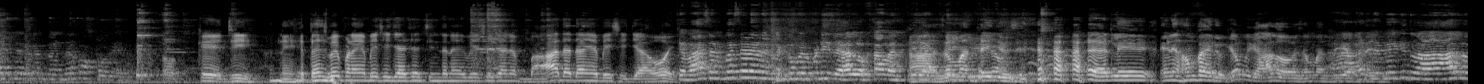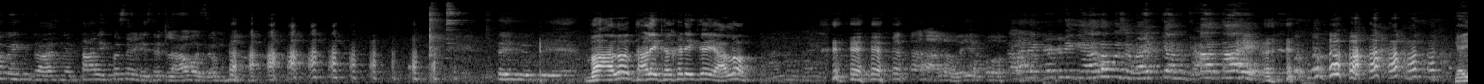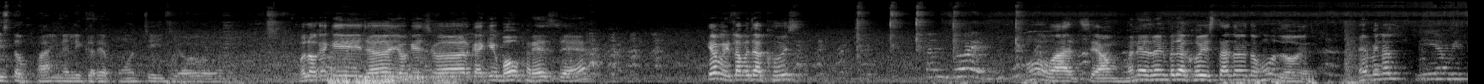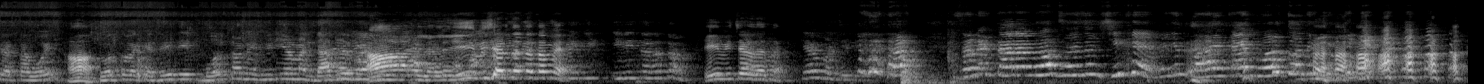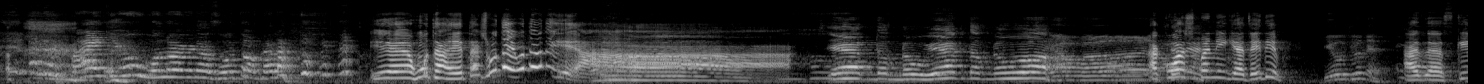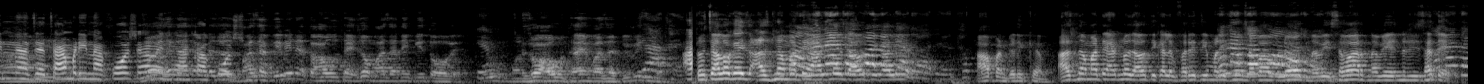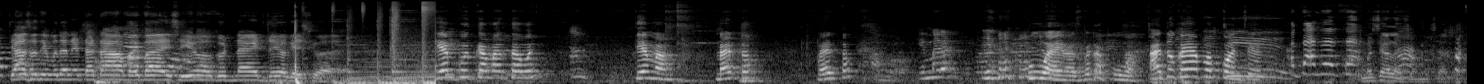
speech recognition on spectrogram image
ઓકે જી. અને હેતંશભાઈ પણ અહીંયા બેસી ગયા છે ચિંતન અહીંયા બેસી ગયા અને બા દાદા અહીંયા બેસી ગયા હોય. વાસણ બસડે એટલે ખબર પડી જાય હાલો ખાવાનું હા જમવાનું થઈ ગયું. છે. એટલે એને સંભાળ્યું કેમ કે હાલો હવે જમવાનું તૈયાર એટલે થઈ મેં કીધું હા હાલો મેં કીધું આજને થાળી ફસાડી છે એટલે આવો જમવા. બા હાલો થાળી ખખડી ગઈ હાલો. હાલો ગાઈસ તો ફાઇનલી ઘરે પહોંચી ગયો. બોલો કાકી જય યોગેશ્વર. કાકી બહુ ફ્રેશ છે કેમ એટલા બધા ખુશ? શું વાત છે આમ? મને જોઈને બધા ખુશ થતા હોય તો હું જોવે? હે બિનલ એમ વિચારતા હોય. હા. જોતો હોય કે જયદીપ બોલતો ને મીડિયામાં દાદર હા એ વિચારતા હતા તમે. એ વિચારતા હતા. કેમ પણ તારા વ્લોગ જોઈ જોઈને શીખે. મેં કીધું ભાઈ કાંઈ બોલતો નથી ભાઈ કેવું બોલો એવડો જોતો કરાતો એ શું થાય? તા શું થાય? હું થાય? એકદમ નવું એકદમ નવું. આ કોષ બની ગયા જયદીપ. એવું થયું ને? આ સ્કિન ના જે ચામડીના કોષ આવે ને આખા કોષ માજા પીવી ને તો આવું થાય. જો માજા નહીં પીતો હવે. જો આવું થાય માજા પીવી ને તો. ચાલો ગાઈઝ આજના માટે આટલો જ આવતીકાલે. હા પણ ઘડીક કેમ? આજના માટે આટલો જ આવતીકાલે ફરીથી મળીશું નવા વ્લોગ નવી સવાર નવી એનર્જી સાથે. ત્યાં સુધી બધાને tata bye bye see you good night જય યોગેશ્વર. કેમ કૂદકા મારતા હોય? કેમ આમ? મારતો? મારતો? ફુવા આવ્યા બેટા ફુવા. આ તો કયા પોપકોર્ન છે? મસાલા છે મસાલા.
